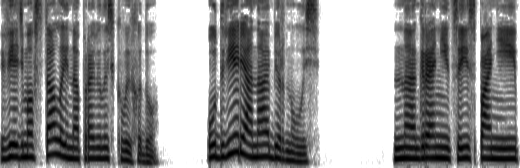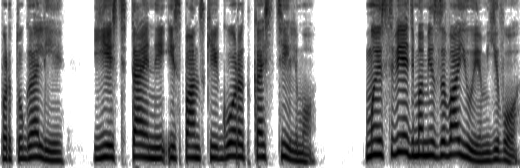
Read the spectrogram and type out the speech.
Ведьма встала и направилась к выходу. У двери она обернулась. На границе Испании и Португалии есть тайный испанский город Кастильмо. Мы с ведьмами завоюем его.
